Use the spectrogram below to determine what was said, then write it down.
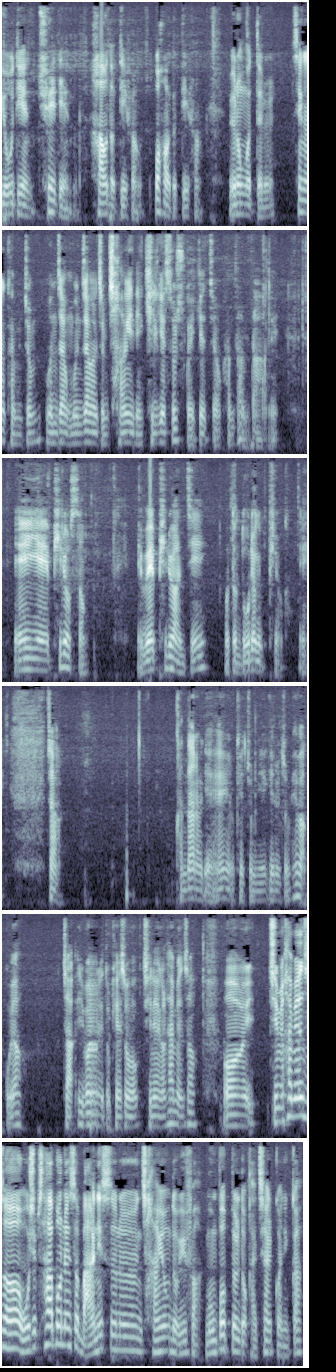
요디엔, 최디엔, 하우더 디펑, 뽀하우더 디펑 이런 것들을 생각하면 좀 원장 문장을 좀 장이 길게 쓸 수가 있겠죠. 감사합니다. 네. A의 필요성, 왜 필요한지, 어떤 노력이 필요한가. 예. 자, 간단하게 이렇게 좀 얘기를 좀 해봤고요. 자, 이번에도 계속 진행을 하면서, 어, 지금 하면서 54번에서 많이 쓰는 장용도 위파, 문법들도 같이 할 거니까,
